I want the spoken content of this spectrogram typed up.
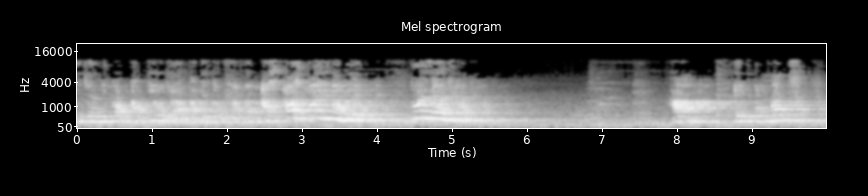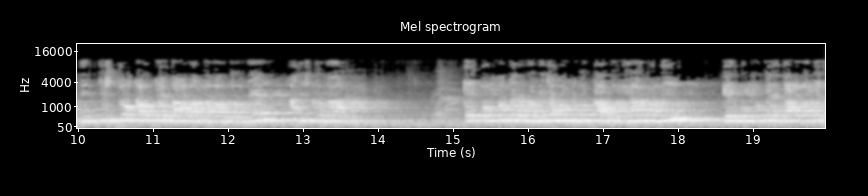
নিজের নিকট আত্মীয় যারা তাদের জন্য আপনার আশপাশ তৈরি না হলে দূরে দেওয়া ঠিক হবে হ্যাঁ এই উম্মাদ নির্দিষ্ট কাউকে দাওয়াত দেওয়ার জন্য আদিষ্ট না। এই উম্মতের নবী যেমন গোটা দুনিয়ার নবী, এই উম্মতের দাওয়াতের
